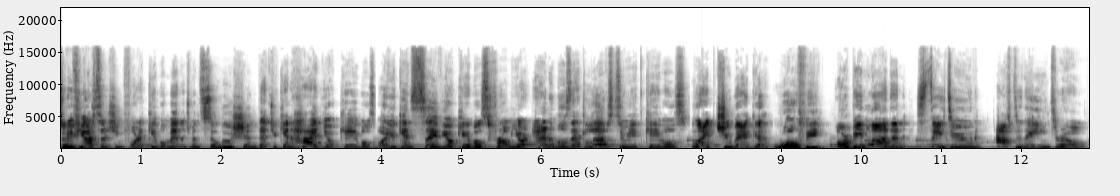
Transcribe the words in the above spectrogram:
So if you are searching for a cable management solution that you can hide your cables or you can save your cables from your animals that loves to eat cables like Chewbacca, Wolfie or Bin Laden, stay tuned after the intro.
